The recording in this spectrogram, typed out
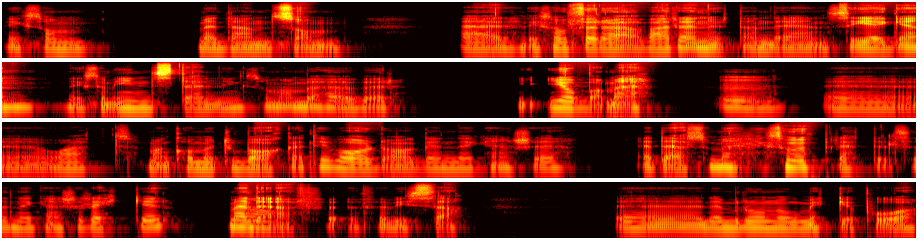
liksom, med den som är liksom, förövaren utan det är ens egen liksom, inställning som man behöver jobba med. Mm. Eh, och att man kommer tillbaka till vardagen, det kanske är det som är liksom, upprättelsen. Det kanske räcker med Ja. det för, för vissa. Eh, det beror nog mycket på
